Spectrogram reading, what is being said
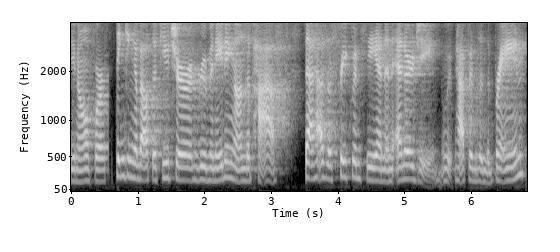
You know, if we're thinking about the future and ruminating on the past, that has a frequency and an energy. It happens in the brain.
